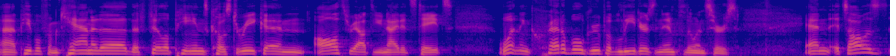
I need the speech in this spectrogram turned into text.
uh, people from Canada, the Philippines, Costa Rica, and all throughout the United States. What an incredible group of leaders and influencers. And it's always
